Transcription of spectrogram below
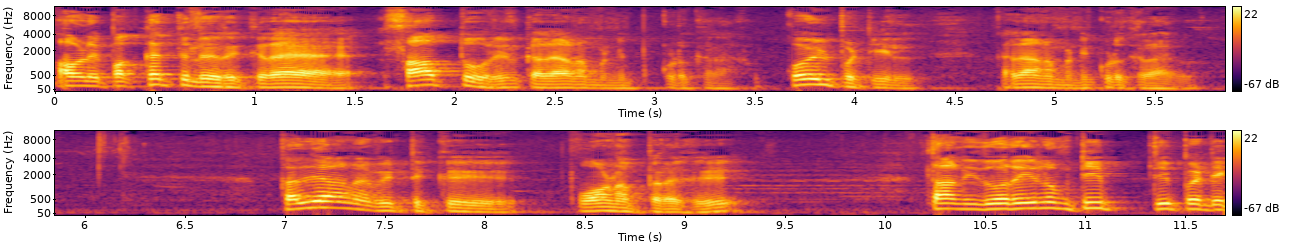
அவளை பக்கத்தில் இருக்கிற சாத்தூரில் கல்யாணம் பண்ணி கொடுக்குறார்கள். கோயில்பட்டியில் கல்யாணம் பண்ணி கொடுக்குறார்கள். கல்யாண வீட்டுக்கு போன பிறகு தான் இதுவரையிலும் டீ தீப்பெட்டி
